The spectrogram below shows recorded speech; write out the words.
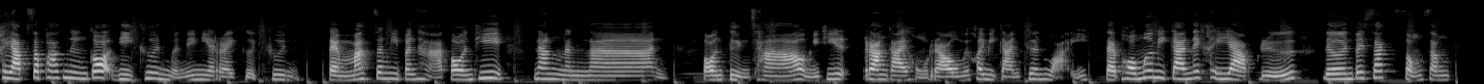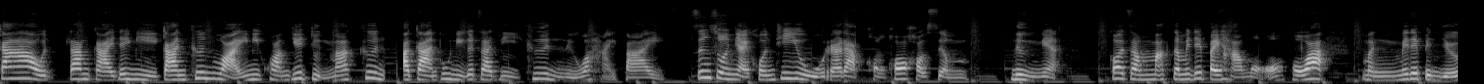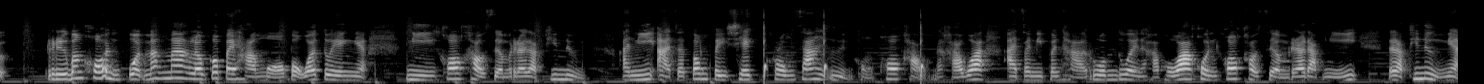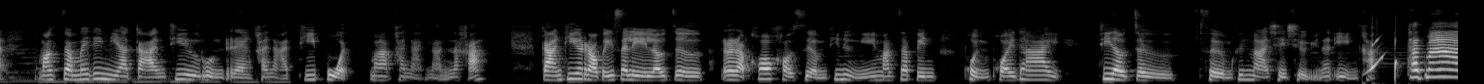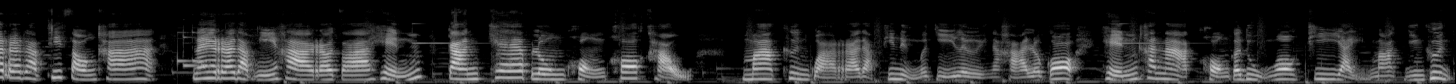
ขยับสักพักหนึ่งก็ดีขึ้นเหมือนไม่มีอะไรเกิดขึ้น แต่มักจะมีปัญหาตอนที่นั่งนานๆ ตอนตื่นเช้าแบบนี้ที่ร่างกายของเราไม่ค่อยมีการเคลื่อนไหว แต่พอเมื่อมีการได้ขยับหรือเดินไปสัก2อสามก้าวร่างกายได้มีการเคลื่อนไหว มีความยืดหยุ่นมากขึ้น อาการพวกนี้ก็จะดีขึ้นหรือว่าหายไป ซึ่งส่วนใหญ่คนที่อยู่ระดับของข้อเข่าเสื่อมหนึ่งเนี่ยก็จะมักจะไม่ได้ไปหาหมอ เพราะว่ามันไม่ได้เป็นเยอะ หรือบางคนปวดมากๆ แล้วก็ไปหาหมอบอกว่าตัวเองเนี่ยมีข้อเข่าเสื่อมระดับที่ 1 อันนี้อาจจะต้องไปเช็คโครงสร้างอื่นของข้อเข่านะคะ ว่าอาจจะมีปัญหาร่วมด้วยนะคะ เพราะว่าคนข้อเข่าเสื่อมระดับนี้ ระดับที่1เนี่ยมักจะไม่ได้มีอาการที่รุนแรงขนาดที่ปวดมากขนาดนั้นนะคะการที่เราไปเซเรย์แล้วเจอระดับข้อเข่าเสื่อมที่1นี้มักจะเป็นผลพลอยได้ที่เราเจอเสริมขึ้นมาเฉยๆนั่นเองค่ะ ถัดมาระดับที่ 2 ค่ะ ในระดับนี้ค่ะ เราจะเห็นการแคบลงของข้อเข่ามากขึ้นกว่าระดับที่ 1 เมื่อกี้เลยนะคะ แล้วก็เห็นขนาดของกระดูกงอกที่ใหญ่มากยิ่งขึ้น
